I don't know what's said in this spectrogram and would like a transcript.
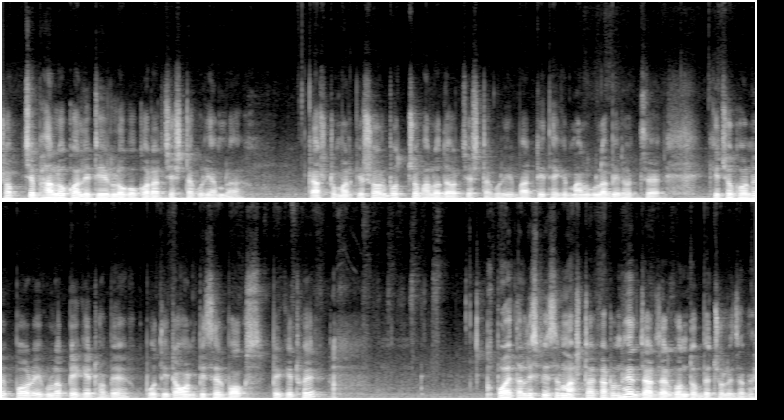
সবচেয়ে ভালো কোয়ালিটির লোগো করার চেষ্টা করি আমরা। কাস্টমারকে সর্বোচ্চ ভালো দেওয়ার চেষ্টা করি। বাটি থেকে মালগুলা বের হচ্ছে। কিছুক্ষণ পর এগুলো প্যাকেট হবে। প্রতিটা ওয়ান পিসের বক্স প্যাকেট হয়ে পঁয়তাল্লিশ পিসের মাস্টার কার্টুন হয়ে যার যার গন্তব্যে চলে যাবে।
